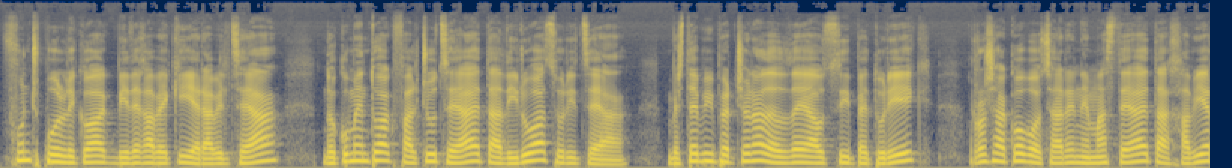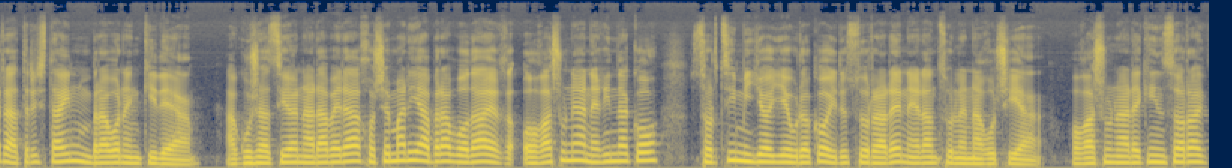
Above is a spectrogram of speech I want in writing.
funts publikoak bidegabeki erabiltzea, dokumentuak faltsutzea eta dirua zuritzea. Beste bi pertsona daude auzipeturik, Rosa Kobosaren emaztea eta Javier Atristain Braboren kidea. Akusazioen arabera, Jose Maria Bravo da hogasunean egindako sortzi milioi euroko iruzurraren erantzulen nagusia. Hogasunarekin zorrak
